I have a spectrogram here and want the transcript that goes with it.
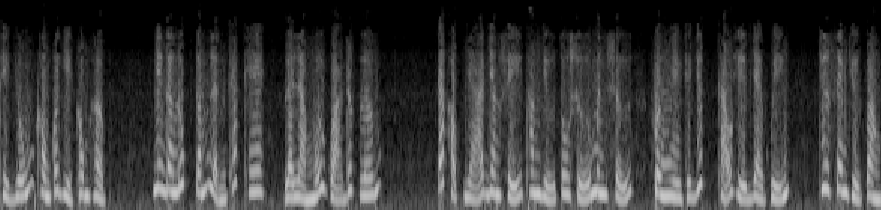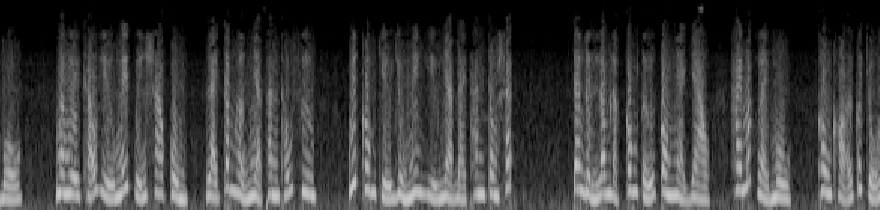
thì vốn không có gì không hợp. Nhưng đang lúc cấm lệnh khắc khe lại là mối quả rất lớn. Các học giả văn sĩ tham dự tu sửa minh sử phần nhiều chỉ giúp khảo hiệu dài quyển, chưa xem duyệt toàn bộ, mà người khảo hiệu mấy quyển sau cùng lại căm hận nhà Thanh thấu xương, quyết không chịu dùng niên hiệu nhà Đại Thanh trong sách. Trang Đình Long là công tử con nhà giàu, hai mắt lại mù, không khỏi có chỗ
